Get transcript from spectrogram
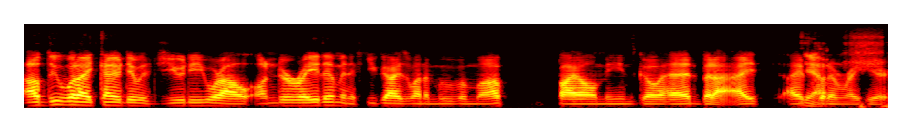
I'll do what I kind of did with Jeudy, where I'll underrate him, and if you guys want to move him up, by all means, go ahead. But I, I Yeah. put him right here.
